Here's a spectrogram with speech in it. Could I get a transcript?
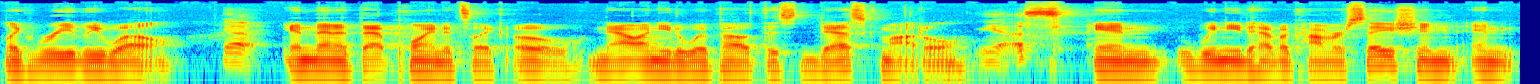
like really well Yeah. and then at that point it's like oh now i need to whip out this DESC model Yes. and we need to have a conversation and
